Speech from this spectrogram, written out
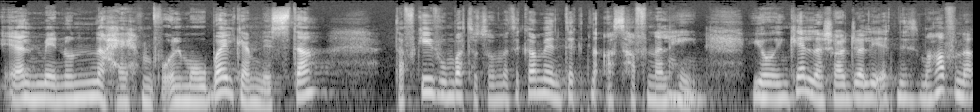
għalmenu naħeħ fuq il-mobile kemm nista' taf kif imbagħad automatikament hekk tnaqqas ħafna l-ħin. Mm. Jew inkella xi ħaġa li qed nisma' ħafna,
